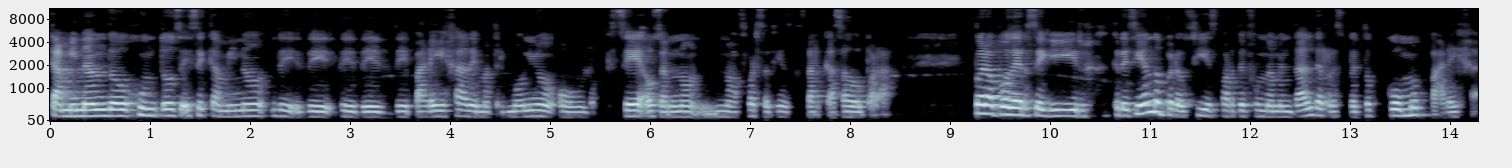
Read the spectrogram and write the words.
caminando juntos ese camino de, pareja, de matrimonio o lo que sea, o sea, no, a fuerza tienes que estar casado para, para poder seguir creciendo, pero sí es parte fundamental de respeto como pareja,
